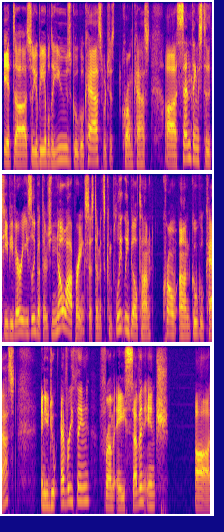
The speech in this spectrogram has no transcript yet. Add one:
it uh, so you'll be able to use Google Cast, which is Chromecast, uh, send things to the TV very easily. But there's no operating system; it's completely built on Chrome on Google Cast, and you do everything from a seven-inch uh,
